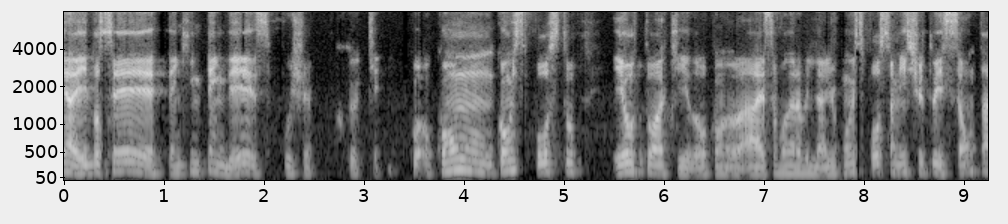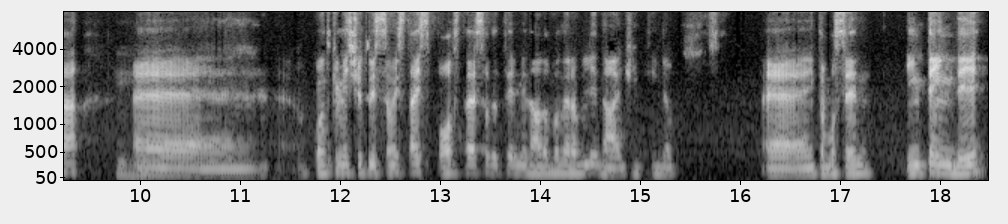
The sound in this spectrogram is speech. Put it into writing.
e aí você tem que entender, puxa, quão, quão exposto eu tô aquilo, ou a essa vulnerabilidade, o quão exposto a minha instituição está, uhum. é, quanto que minha instituição está exposta a essa determinada vulnerabilidade, entendeu? É, então você entender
